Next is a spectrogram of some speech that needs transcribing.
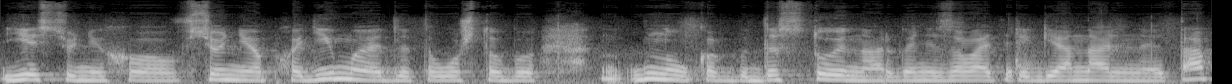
есть у них э, все необходимое для того, чтобы ну, как бы достойно организовать региональный этап.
